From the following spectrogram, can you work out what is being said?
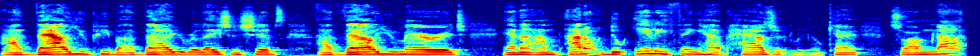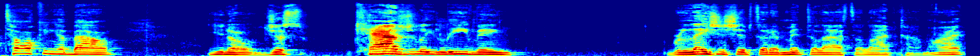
I value people, I value relationships, I value marriage, and I'm, I don't do anything haphazardly. Okay, so I'm not talking about, you know, just casually leaving relationships that are meant to last a lifetime. All right,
